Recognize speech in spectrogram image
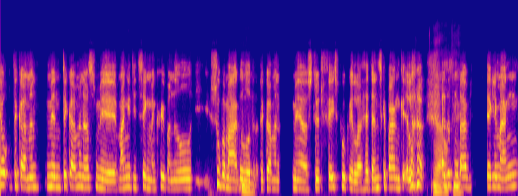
Jo, det gør man, men det gør man også med mange af de ting, man køber nede i supermarkedet, mm. det gør man med at støtte Facebook eller have Danske Bank, eller ja, okay. altså sådan, der er virkelig mange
